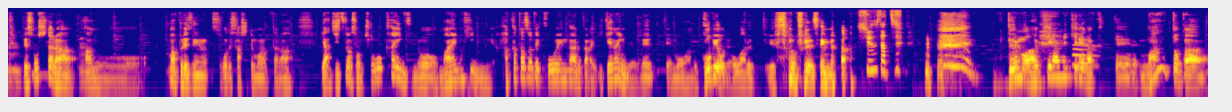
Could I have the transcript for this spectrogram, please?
うんで、そしたら、うんあのーまあ、プレゼンそこでさせてもらったら、いや、実はその超会議の前の日に博多座で公演があるから行けないんだよねって、もうあの5秒で終わるっていう そのプレゼンが。瞬殺。でも諦めきれなくて、なんとか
